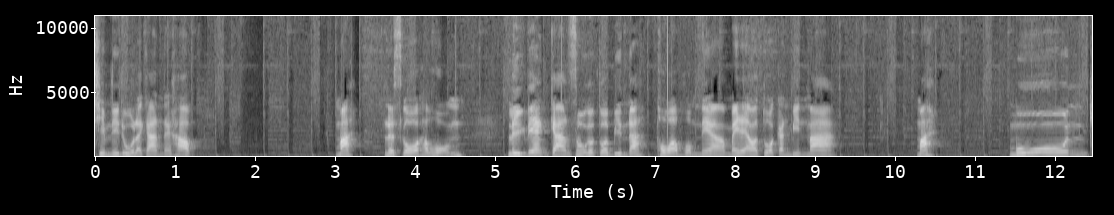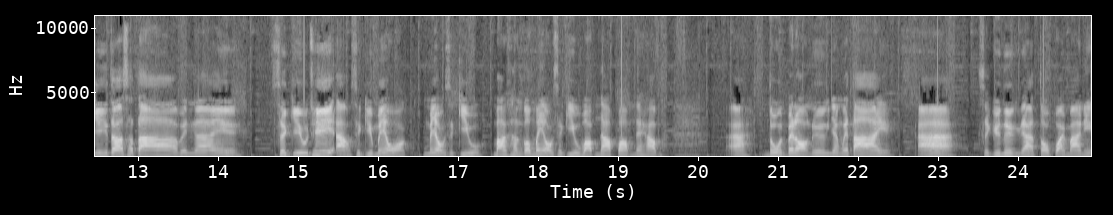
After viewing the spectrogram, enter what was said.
ทีมนี้ดูแล้วกันนะครับ มา let's go ครับผม หลีกเลี่ยงการสู้กับตัวบินนะ เพราะว่าผมเนี่ยไม่ได้เอาตัวกันบินมา มามูนกีตาร์สตาร์เป็นไง สกิลที่อ้าวสกิลไม่ออกไม่ออกสกิล บางครั้งก็ไม่ออกสกิลวับหน้าป้อมนะครับอะโดนไปหลอกนึงยังไม่ตายอ่าสกิลหนึ่งเนี่ยตัวปล่อยมานี้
